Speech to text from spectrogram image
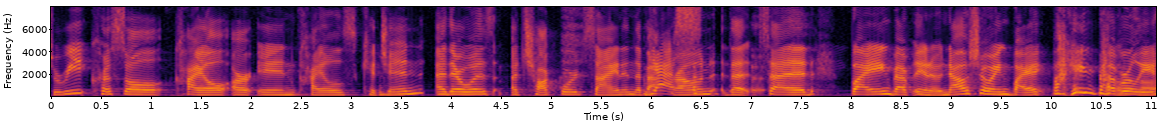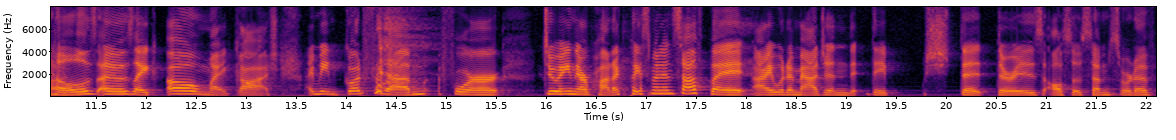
Dorit, Crystal, Kyle are in Kyle's kitchen, mm-hmm. and there was a chalkboard sign in the Yes. background that said, Buying, Bev- you know, now showing buy- buying Beverly oh, God. Hills. I was like, oh my gosh. I mean, good for them for doing their product placement and stuff, but I would imagine that they sh- that there is also some sort of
